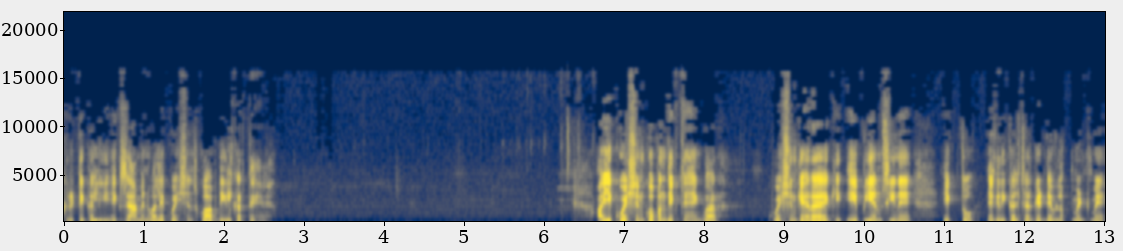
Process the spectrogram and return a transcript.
क्रिटिकली एग्जामिन वाले क्वेश्चंस को आप डील करते हैं। आइए क्वेश्चन को अपन देखते हैं एक बार। क्वेश्चन कह रहा है कि एपीएमसी ने एक तो एग्रीकल्चर के डेवलपमेंट में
